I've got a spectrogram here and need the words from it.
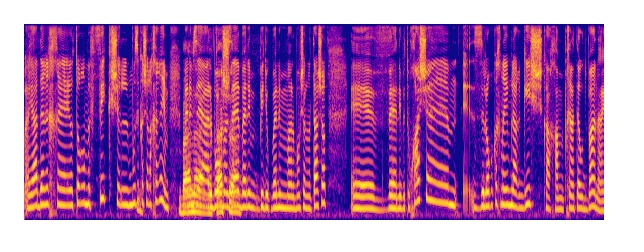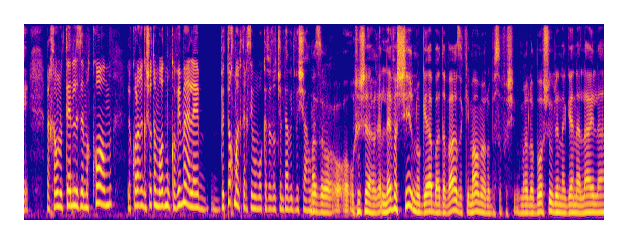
היה דרך אה, היותו מפיק של מוזיקה של אחרים. בין אם זה האלבום נטשה. הזה, בין אם, בדיוק, בין אם האלבום של נטשות, אה, ואני בטוחה שזה לא כל כך נעים להרגיש ככה מבחינת אהוד בנאי, ולכן הוא נותן לזה מקום, לכל הרגשות המאוד מורכבים האלה, בתוך מערכת היחסים המורכבת הזאת של דוד ושאול. מה זה, הוא חושב שלב השיר נוגע בדבר הזה, כי מה אומר לו בסוף השיר? הוא אומר לו, בוא שוב לנגן הלילה,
